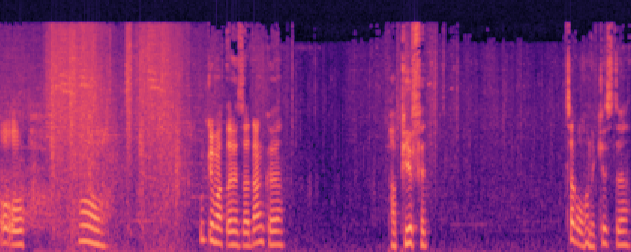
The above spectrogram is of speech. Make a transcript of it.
Oh oh. Oh. Gut gemacht, Alissa. Danke. Papierfett. Zerbrochene Kiste.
